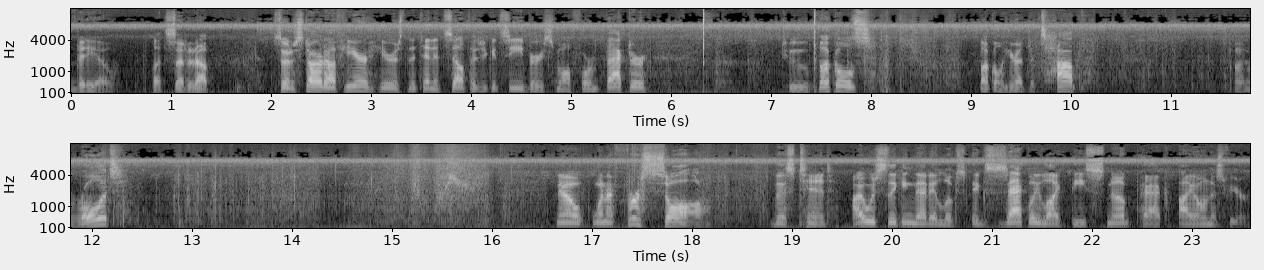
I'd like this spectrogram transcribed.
video. Let's set it up. So to start off here, here's the tent itself. As you can see, very small form factor two buckles. Buckle here at the top. Unroll it. Now, when I first saw this tent, I was thinking that it looks exactly like the Snugpak Ionosphere.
